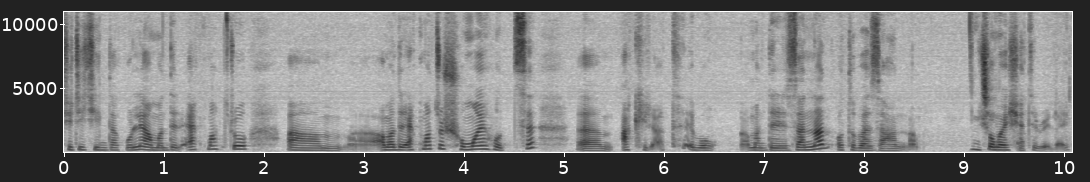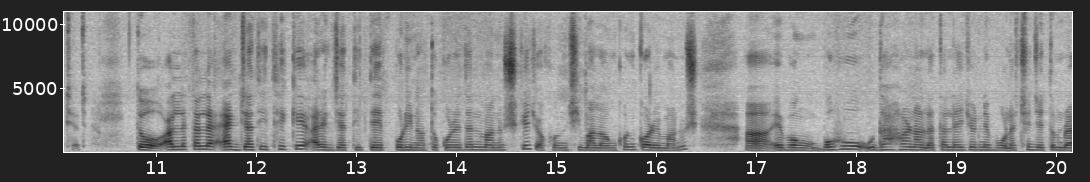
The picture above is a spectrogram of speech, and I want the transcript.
সেটি চিন্তা করলে আমাদের একমাত্র আমাদের একমাত্র সময় হচ্ছে আখিরাত এবং আমাদের জান্নাত অথবা জাহান্নাম। সময়ের সাথে রিলেটেড তো আল্লাহ তাল্লাহ এক জাতি থেকে আরেক জাতিতে পরিণত করে দেন মানুষকে যখন সীমা লঙ্ঘন করে মানুষ। এবং বহু উদাহরণ আল্লাহ তাল্লাহ এই জন্য বলেছেন যে তোমরা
